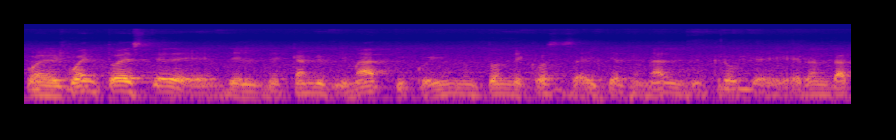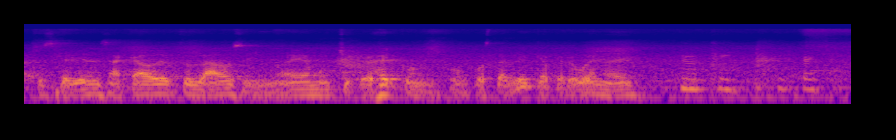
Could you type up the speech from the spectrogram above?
Con el cuento este del, cambio climático y un montón de cosas ahí que al final yo creo que eran datos que habían sacado de otros lados y no había mucho que ver con, con Costa Rica, pero bueno, ahí. Ok, perfecto.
